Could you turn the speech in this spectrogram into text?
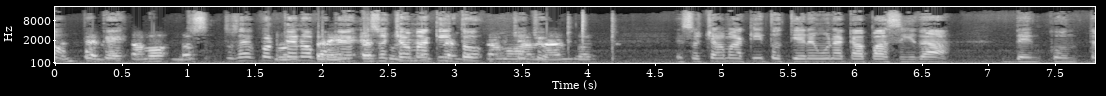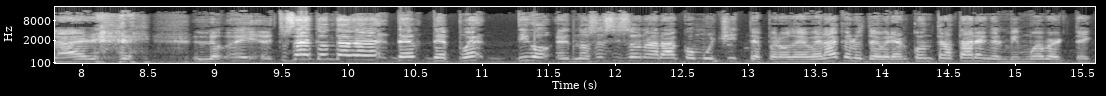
no? Porque, estamos- ¿tú, sabes por qué no? Porque 30 esos chamaquitos, muchachos, esos chamaquitos tienen una capacidad de encontrar. lo- eh, ¿Tú sabes dónde de- de- después? Digo, eh, no sé si sonará como un chiste, pero de verdad que los deberían contratar en el mismo Evertech.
